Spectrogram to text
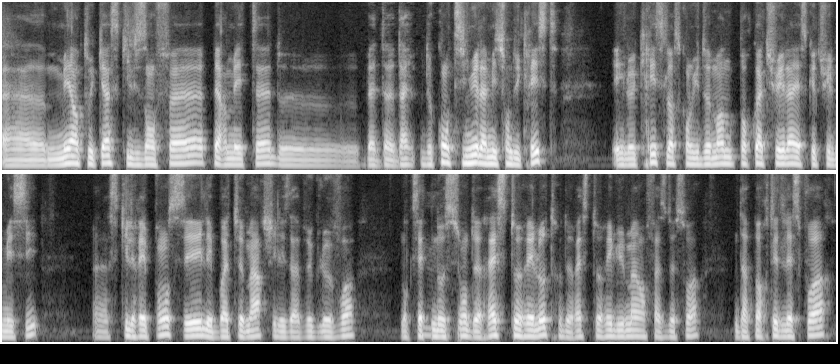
Euh, mais en tout cas, ce qu'ils ont fait permettait bah, de, de, continuer la mission du Christ. Et le Christ, lorsqu'on lui demande pourquoi tu es là, est-ce que tu es le Messie, ce qu'il répond, c'est les boîtes marchent et les aveugles voient. Donc cette mm. notion de restaurer l'autre, de restaurer l'humain en face de soi, d'apporter de l'espoir,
